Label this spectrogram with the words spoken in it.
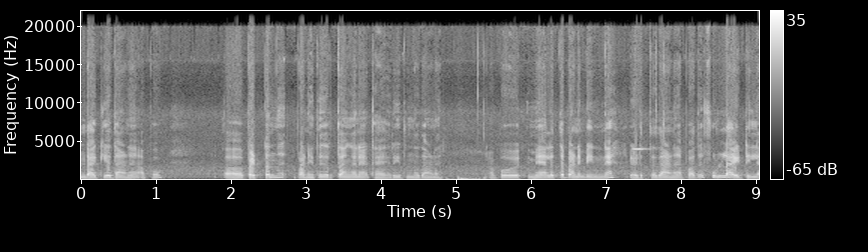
ഉണ്ടാക്കിയതാണ്. അപ്പോൾ പെട്ടെന്ന് പണി തീർത്ത് അങ്ങനെ കയറിയിരുന്നതാണ്. അപ്പോൾ മേലത്തെ പണി പിന്നെ എടുത്തതാണ്. അപ്പോൾ അത് ഫുള്ളായിട്ടില്ല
